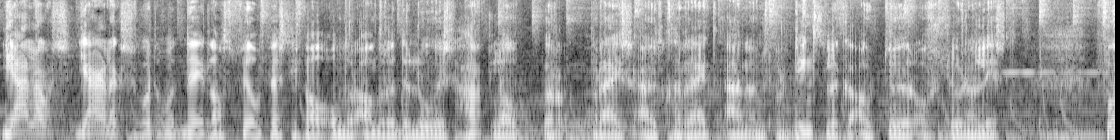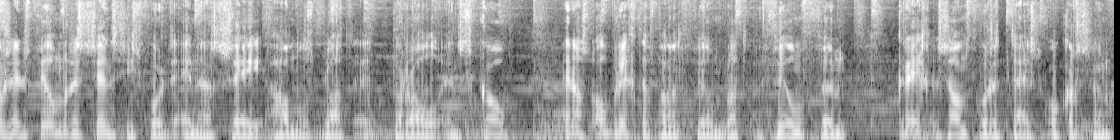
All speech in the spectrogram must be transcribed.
Jaarlijks, jaarlijks wordt op het Nederlands Filmfestival onder andere de Louis Hartloperprijs uitgereikt aan een verdienstelijke auteur of journalist. Voor zijn filmrecensies voor de NRC, Handelsblad, Parool en Scope... en als oprichter van het filmblad Filmfun kreeg Zandvoort Thijs Okkersen...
